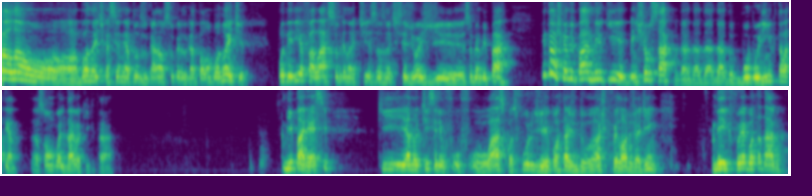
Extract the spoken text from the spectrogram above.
Paulão, boa noite, Cassiano, e a todos do canal Super Educado Paulão, boa noite. Poderia falar sobre as notícias de hoje de, sobre a Mipar? Então, acho que a Mipar meio que encheu o saco da, da, da, do burburinho que estava tendo. Tá só um gole d'água aqui que está. Me parece que a notícia ali, o, o, o, aspas, furo de reportagem do, acho que foi Lauro Jardim, meio que foi a gota d'água.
